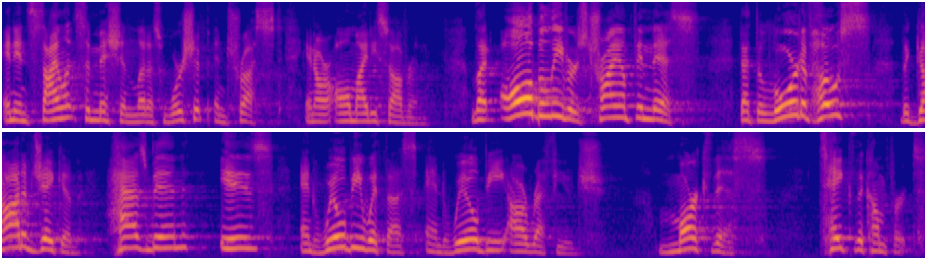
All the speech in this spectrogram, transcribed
and in silent submission, let us worship and trust in our Almighty Sovereign. Let all believers triumph in this that the Lord of hosts the God of Jacob, has been, is, and will be with us, and will be our refuge. Mark this, take the comfort,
